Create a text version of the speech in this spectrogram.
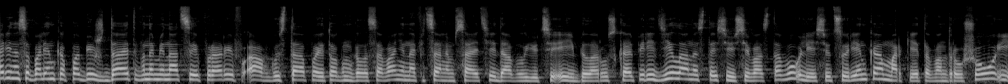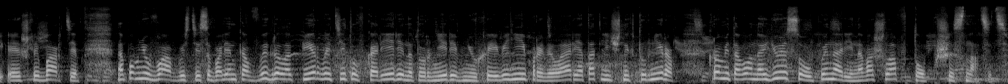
Арина Соболенко побеждает в номинации «Прорыв августа». По итогам голосования на официальном сайте WTA «Белоруска» опередила Анастасию Севастову, Лесю Цуренко, Маркета Вандроушоу и Эшли Барти. Напомню, в августе Соболенко выиграла первый титул в карьере на турнире в Нью-Хейвене и провела ряд отличных турниров. Кроме того, на US Open Арина вошла в топ-16.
